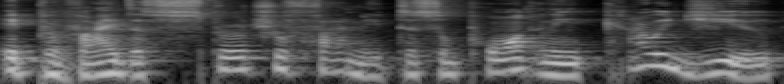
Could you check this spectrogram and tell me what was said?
it provides a spiritual family to support and encourage you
